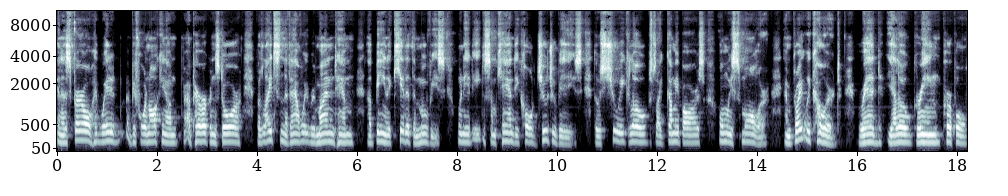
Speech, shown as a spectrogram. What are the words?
and as Farrell had waited before knocking on a Peregrine's door, the lights in the valley reminded him of being a kid at the movies when he had eaten some candy called jujubes, those chewy globes like gummy bars, only smaller and brightly colored red, yellow, green, purple.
